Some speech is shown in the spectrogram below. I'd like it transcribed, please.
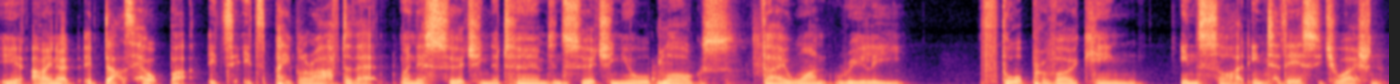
Yeah, I mean, it, it does help, but it's it's people are after that when they're searching the terms and searching your blogs. They want really thought provoking insight into their situation.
